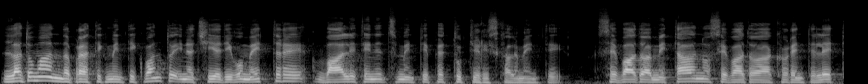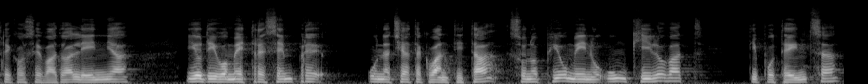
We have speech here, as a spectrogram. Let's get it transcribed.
La domanda praticamente quanto energia devo mettere vale tendenzialmente per tutti i riscaldamenti. Se vado a metano, se vado a corrente elettrico, se vado a legna, io devo mettere sempre una certa quantità, sono più o meno un kilowatt di potenza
